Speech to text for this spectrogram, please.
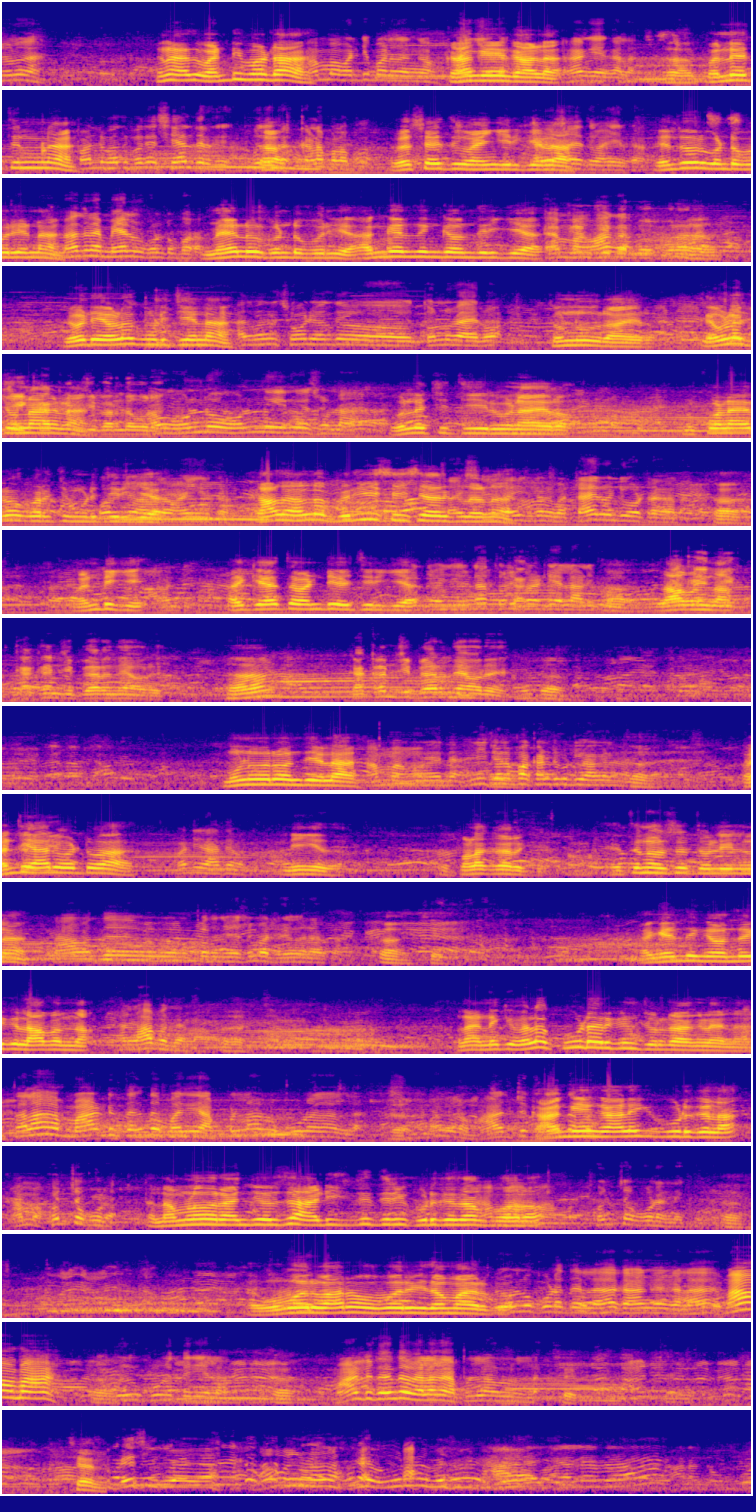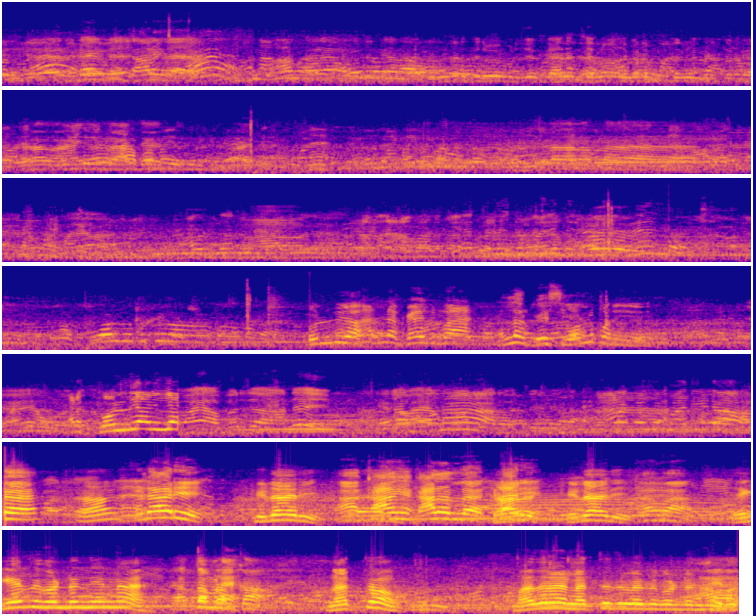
சொல்லுங்க. ஏன்னா அது வண்டி மாடா? ஆமா வண்டி மாடுதாங்க காங்கேயம் காலை காங்க கால பல்லு எத்துங்களா பல்லு வந்து பார்த்தா சேர்ந்துருக்கு. புது கலப்பழம் விவசாயத்துக்கு வாங்கியிருக்கீங்களா எந்த ஊர் கொண்டு போறீங்கன்னா? மதுரை மேலூர் கொண்டு போறோம் மேலூர் கொண்டு போறியா? அங்கேருந்து இங்கே வந்திருக்கியா? ஜோடி எவ்வளோக்கு முடிச்சீங்கன்னா? அது வந்து சோடி வந்து தொண்ணூறாயிரம். ரூபா தொண்ணூறாயிரம் எவ்வளோ சொன்னாங்கண்ணா ஒன்று ஒன்று இருபது சொன்னாங்க. ஒரு லட்சத்தி இருபதாயிரம். முப்பதாயிரம் ரூபா குறைச்சி முடிச்சிருக்கியா? காலம் நல்ல பெரிய சைஸாக இருக்குல்லண்ணா. டயர் வண்டி ஓட்டுறாங்க வண்டிக்கு. அதுக்கு ஏற்ற வண்டி வச்சிருக்கியா? லாபம் தான் கக்கன்ஜி பேரந்தே அவரு? ஆ? கக்கன்ஜி பேரந்தே அவரு. மூணு பேரும் வந்தீங்களா. நீ சொல்லப்பா கண்டுக்குட்டி வாங்கலாம் ஆ. வண்டி யார் ஓட்டுவா? வண்டி நான் தான் நீங்கள் தான் பழக்கம் இருக்கு. எத்தனை வருஷம் தொழில்னா? நான் வந்து ஒரு முப்பத்தஞ்சு வருஷமா டிரைவராக இருக்கேன். ஆ சரி. அங்கேருந்து இங்கே வந்ததுக்கு லாபம் தான் லாபம். தான் லாபம் ஆனால் இன்னைக்கு விலை கூட இருக்குன்னு சொல்கிறாங்களேண்ணா அதெல்லாம் மாட்டுக்கு தகுந்த மதியம் அப்படிலாம் கூடலாம் இல்லை. சும்மா ஒரு மாட்டுக்கு தகுந்த- காங்கேயம் காலைக்கு கொடுக்கலாம். ஆமா கொஞ்சம் கூட. நம்மளும் ஒரு அஞ்சு வருஷம் அடிச்சுட்டு திருப்பி கொடுக்க தான் போகிறோம் கொஞ்சம் கூட நிற்கும் ஒவ்வொரு வாரம் ஒவ்வொரு விதமாக இருக்கும். ஒன்றும் கூட தெரியல காங்கங்கல மாமாமா ஒன்றும் கூட தெரியல. மாட்டு தகுந்த விலை தான் அப்படிலாம் ஒன்றும் இல்லை. சரி. ஆ? கிடாரி. கிடாரி. காங்க காலம் இல்ல காலை- கிடாரி. ஆமா. எங்கேருந்து கொண்டு வந்தீங்கன்னா ரத்தமனே நத்தம். மதுரை நத்தத்துலேருந்து கொண்டு வந்தீங்க.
